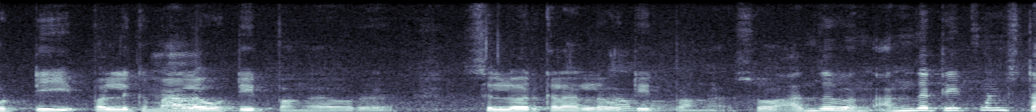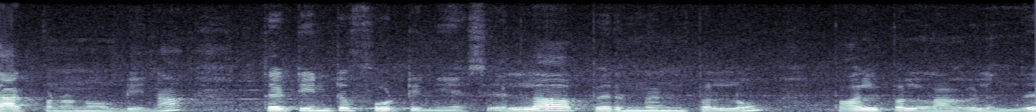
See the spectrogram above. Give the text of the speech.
ஒட்டி பல்லுக்கு மேலே ஒட்டியிருப்பாங்க. ஒரு சில்வர் கலரில் ஒட்டியிருப்பாங்க. ஸோ அது வந்து அந்த ட்ரீட்மெண்ட் ஸ்டார்ட் பண்ணணும் அப்படின்னா தேர்ட்டீன் டு ஃபோர்டீன் இயர்ஸ் எல்லா பெர்மனன்ட் பல்லும் பால் பல்லாம் விழுந்து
